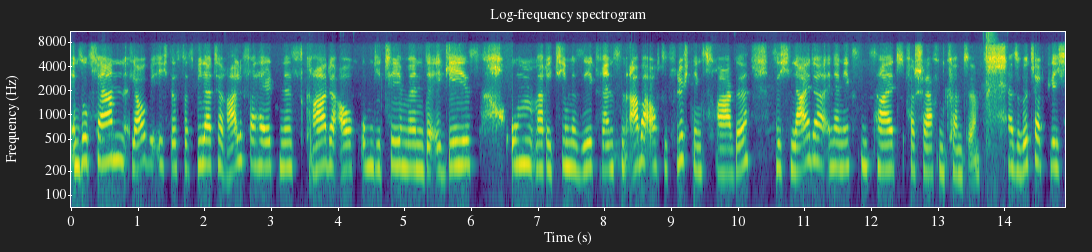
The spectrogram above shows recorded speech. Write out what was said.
Insofern glaube ich, dass das bilaterale Verhältnis gerade auch um die Themen der Ägäis, um maritime Seegrenzen, aber auch die Flüchtlingsfrage sich leider in der nächsten Zeit verschärfen könnte. Also wirtschaftlich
